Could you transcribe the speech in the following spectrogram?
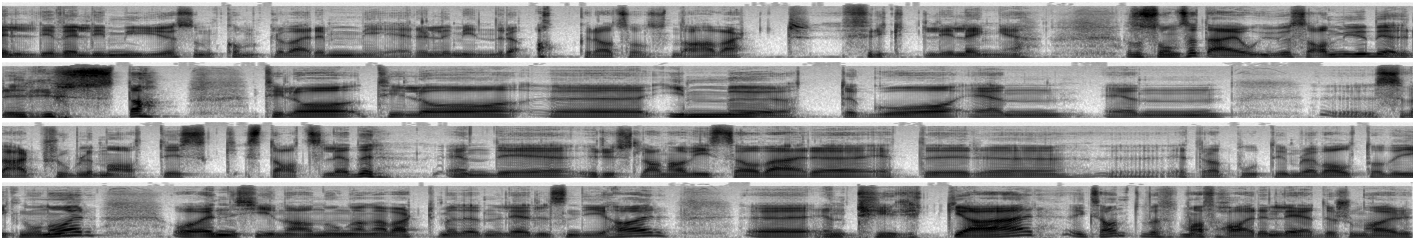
veldig veldig mye som kommer til å være mer eller mindre akkurat sånn som det har vært fryktelig lenge. Altså Sånn sett er jo USA mye bedre rusta til å, til å uh, imøtegå en, en svært problematisk statsleder enn det Russland har vist seg å være etter, eh, etter, at Putin ble valgt og det gikk noen år, og enn Kina noen gang har vært med den ledelsen de har. Eh, enn Tyrkia er. ikke sant? Man har en leder som har,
